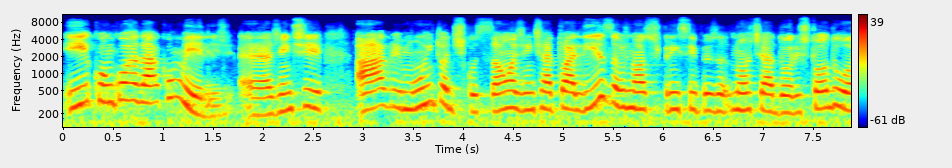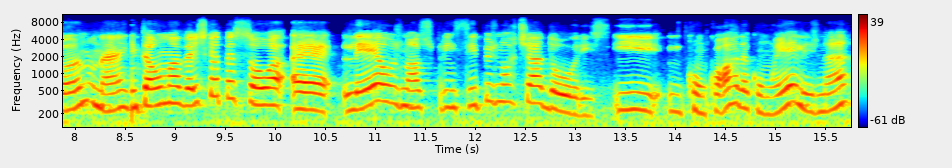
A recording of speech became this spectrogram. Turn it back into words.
e concordar com eles. É, a gente abre muito a discussão, a gente atualiza os nossos princípios norteadores todo ano, né? Então, uma vez que a pessoa é, lê os nossos princípios norteadores e, e concorda com eles, né?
